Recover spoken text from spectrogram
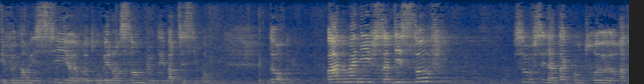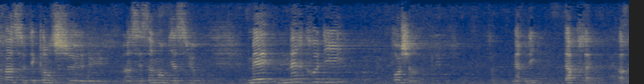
et venant ici euh, retrouver l'ensemble des participants. Donc, pas de manif samedi, sauf, sauf si l'attaque contre Rafa se déclenche euh, incessamment, bien sûr. Mais mercredi prochain, mercredi d'après, pardon.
